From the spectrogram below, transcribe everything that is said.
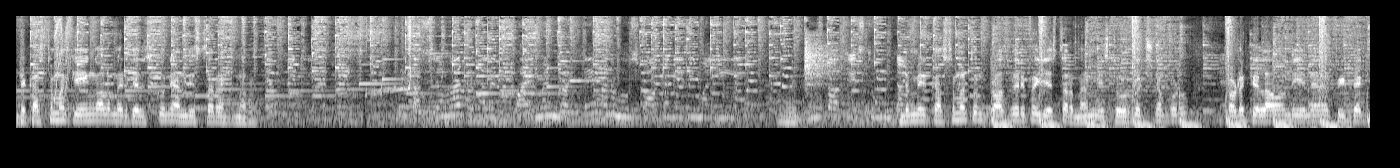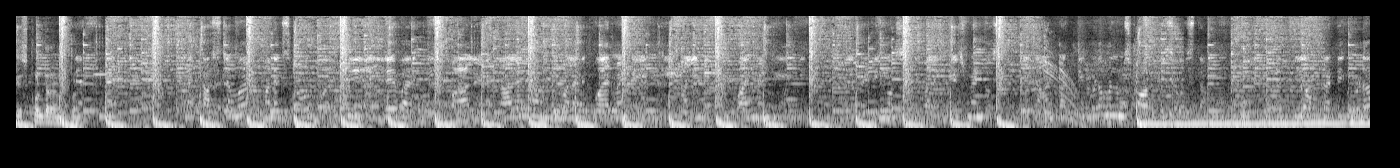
అంటే కస్టమర్కి ఏం కావాలో మీరు తెలుసుకొని అందిస్తారంటున్నారు. ఇప్పుడు కస్టమర్ వాళ్ళ రిక్వైర్మెంట్ బట్టే మనము స్టాక్ అనేది మళ్ళీ స్టాక్ చేస్తూ అంటే ఉంటాం మీరు కస్టమర్తో క్రాస్ వెరిఫై చేస్తారా మ్యామ్? మీ స్టోర్కి వచ్చినప్పుడు ప్రోడక్ట్ ఎలా ఉంది ఏదైనా ఫీడ్బ్యాక్ తీసుకుంటారు అనుకుంటా. మన కస్టమర్ మన స్టోర్కి వచ్చి వెళ్ళే వరకు వాళ్ళ వెనకాలనే ఉంది వాళ్ళ రిక్వైర్మెంట్ ఏంటి మళ్ళీ నెక్స్ట్ రిక్వైర్మెంట్ ఏంటి వాళ్ళ వెడ్డింగ్ వస్తుంది వాళ్ళ ఎంగేజ్మెంట్ వస్తుంది దాన్ని బట్టి కూడా మనం స్టాక్ తీసుకొస్తాం ప్రతి ఒక్కటి కూడా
